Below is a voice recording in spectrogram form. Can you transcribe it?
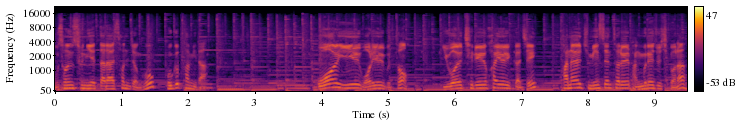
우선순위에 따라 선정 후 보급합니다. 5월 2일 월요일부터 6월 7일 화요일까지 관할 주민센터를 방문해 주시거나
